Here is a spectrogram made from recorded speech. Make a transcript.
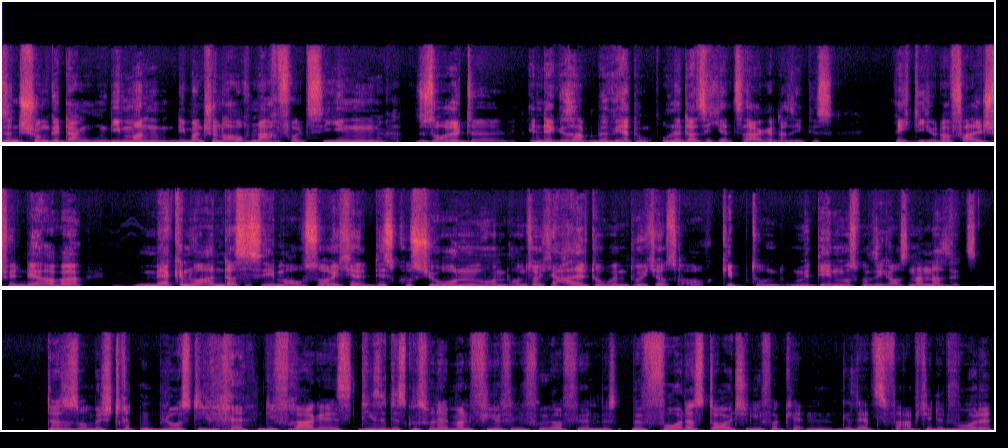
sind schon Gedanken, die man, die man schon auch nachvollziehen sollte in der gesamten Bewertung, ohne dass ich jetzt sage, dass ich das richtig oder falsch finde, aber merke nur an, dass es eben auch solche Diskussionen und, und solche Haltungen durchaus auch gibt und mit denen muss man sich auseinandersetzen. Das ist unbestritten. Bloß die, die Frage ist, diese Diskussion hätte man viel, viel früher führen müssen. Bevor das deutsche Lieferkettengesetz verabschiedet wurde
